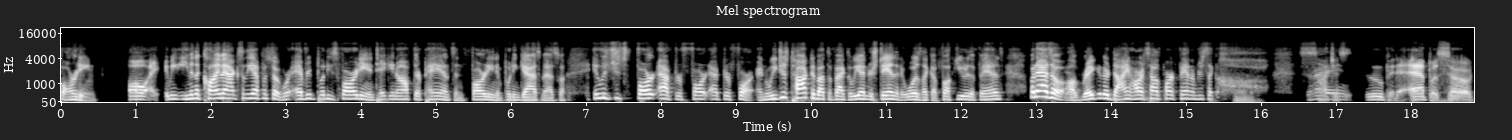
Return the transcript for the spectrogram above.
farting. Oh, I, I mean, even the climax of the episode where everybody's farting and taking off their pants and farting and putting gas masks on. It was just fart after fart after fart. And we just talked about the fact that we understand that it was like a fuck you to the fans. But as a, Yeah. a regular diehard South Park fan, I'm just like, oh, such a stupid episode.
